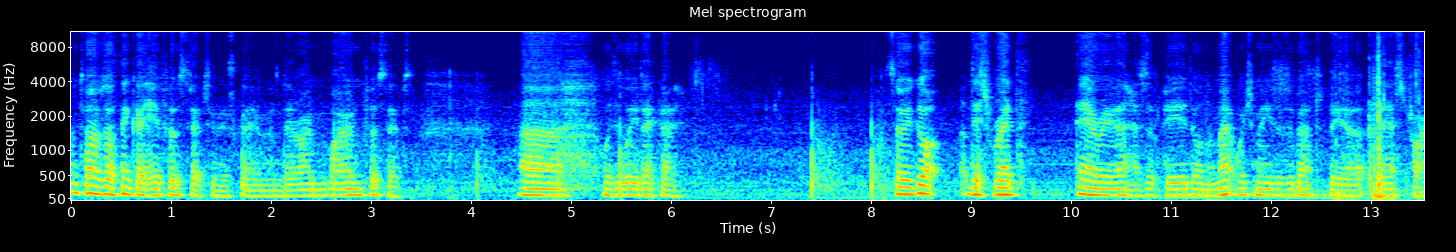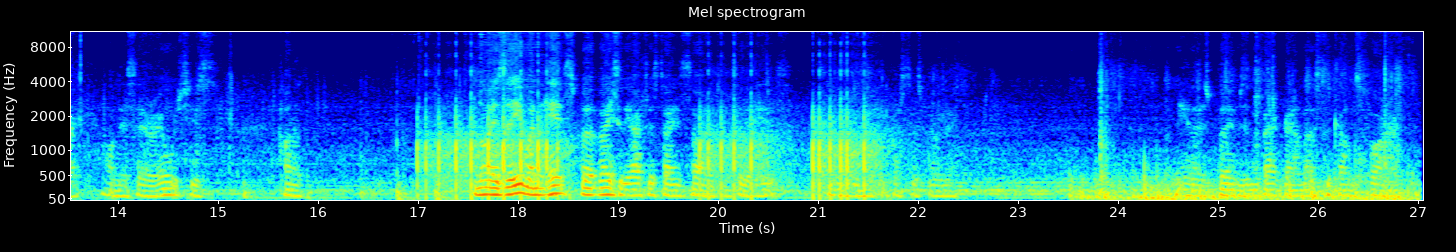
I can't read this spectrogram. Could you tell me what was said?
Sometimes I think I hear footsteps in this game and they're own, my own footsteps. Uh, with a weird echo. So we've got this red area has appeared on the map which means there's about to be a, an airstrike on this area which is kind of noisy when it hits but basically I have to stay inside until it hits. Across this building. You hear those booms in the background, that's the guns firing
